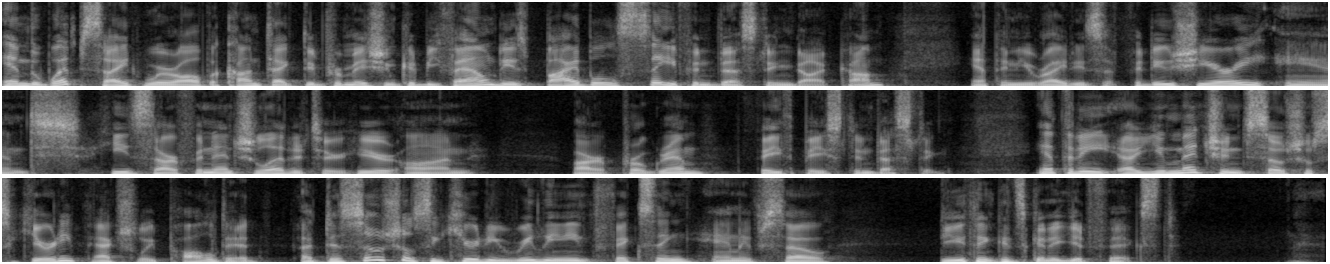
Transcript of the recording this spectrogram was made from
And the website where all the contact information could be found is BibleSafeInvesting.com. Anthony Wright is a fiduciary, and he's our financial editor here on our program, Faith Based Investing. Anthony, uh, you mentioned Social Security. Actually, Paul did. Uh, does Social Security really need fixing? And if so, do you think it's going to get fixed?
